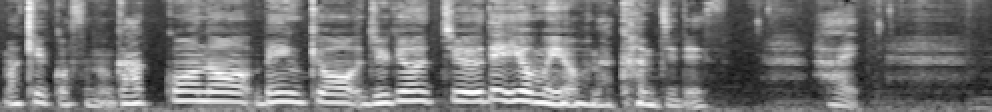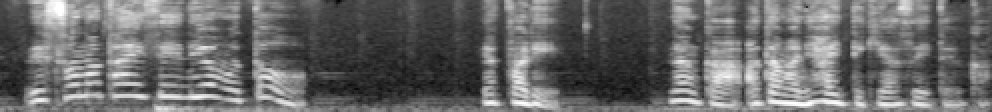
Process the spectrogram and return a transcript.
まあ、結構その学校の勉強授業中で読むような感じです。はい、でその体勢で読むとやっぱりなんか頭に入ってきやすいというか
